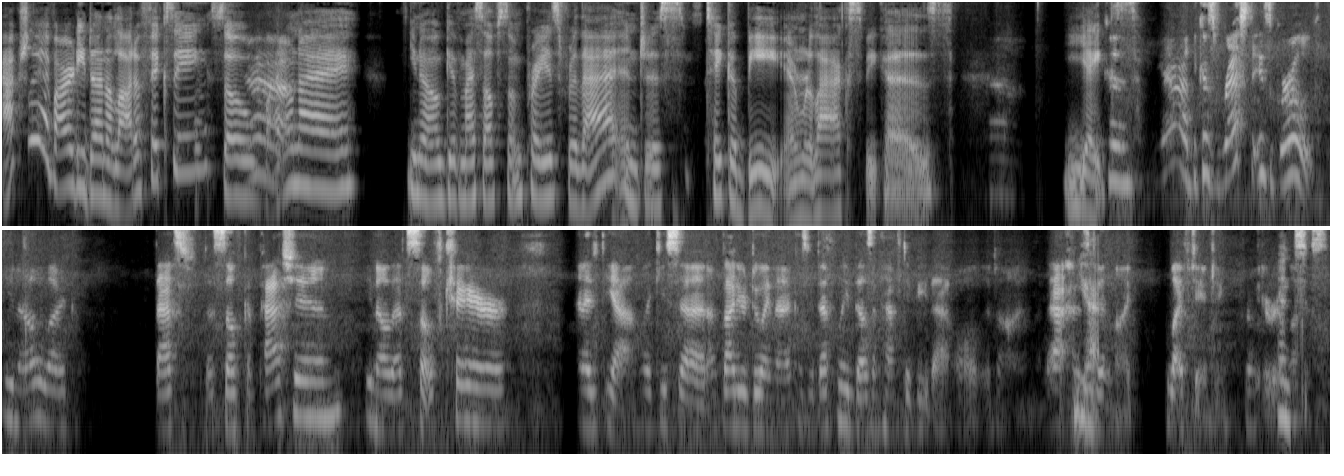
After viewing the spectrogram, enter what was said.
actually, I've already done a lot of fixing. So why don't I? You know, give myself some praise for that and just take a beat and relax because Yikes. Because, yeah, because rest is growth, you know, like that's the self compassion, you know, that's self care. And it, yeah, like you said, I'm glad you're doing that because it definitely doesn't have to be that all the time. That has yeah. been like life changing for me to realize. And t-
